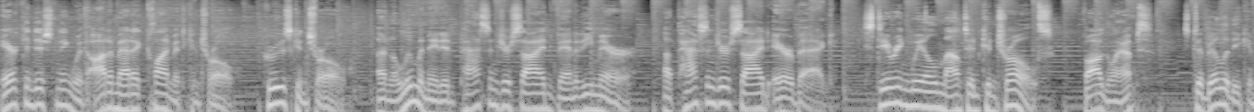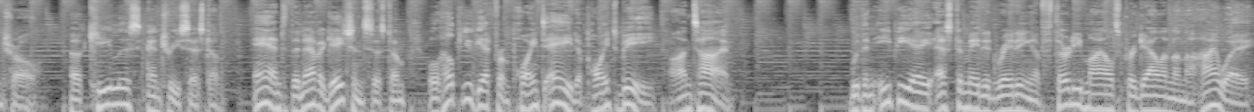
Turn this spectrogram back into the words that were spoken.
air conditioning with automatic climate control, cruise control, an illuminated passenger side vanity mirror, a passenger side airbag, steering wheel mounted controls, fog lamps, stability control, a keyless entry system, and the navigation system will help you get from point A to point B on time. With an EPA estimated rating of 30 miles per gallon on the highway,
